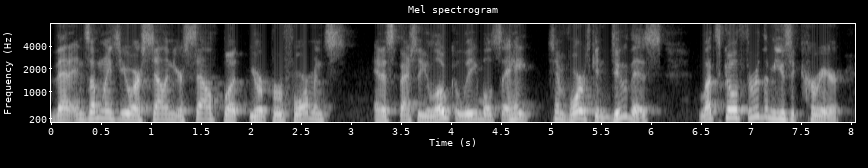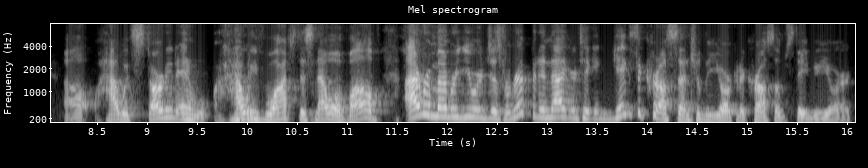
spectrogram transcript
that in some ways you are selling yourself, but your performance and especially locally will say, hey, Tim Forbes can do this. Let's go through the music career. Uh, how it started and how we've watched this now evolve. I remember you were just ripping, and now you're taking gigs across central New York and across upstate New York.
